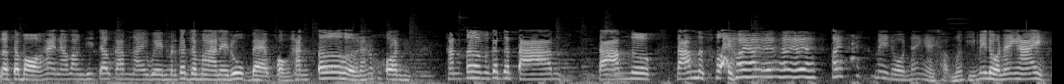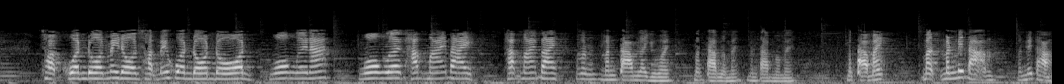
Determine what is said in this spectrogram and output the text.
เราจะบอกให้นะบางทีเจ้ากรรมนายเวรมันก็จะมาในรูปแบบของฮันเตอร์นะทุกคนฮันเตอร์มันก็จะตามตามหนึกตามหนึกเฮ้ยเฮ้ยเฮ้ยเฮ้ยเฮ้ยเฮ้ยเฮ้ยไม่โดนได้ไงช็อตเมื่อกี้ไม่โดนได้ไงช็อตควรโดนไม่โดนช็อตไม่ควรโดนโดน งงเลยนะงงเลยพับไม้ไปพับไม้ไปมันมันตามเราอยู่ไหมมันตามเราไหมมันตามเราไหมมันตามไหมมันมันไม่ตาม มันไม่ตาม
